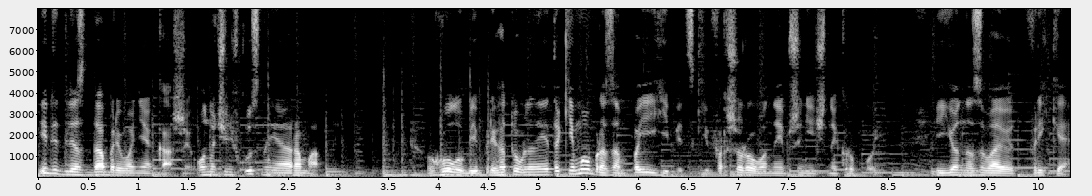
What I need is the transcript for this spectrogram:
или для сдабривания каши. Он очень вкусный и ароматный. Голуби, приготовленные таким образом, по-египетски, фаршированные пшеничной крупой, ее называют фрике,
